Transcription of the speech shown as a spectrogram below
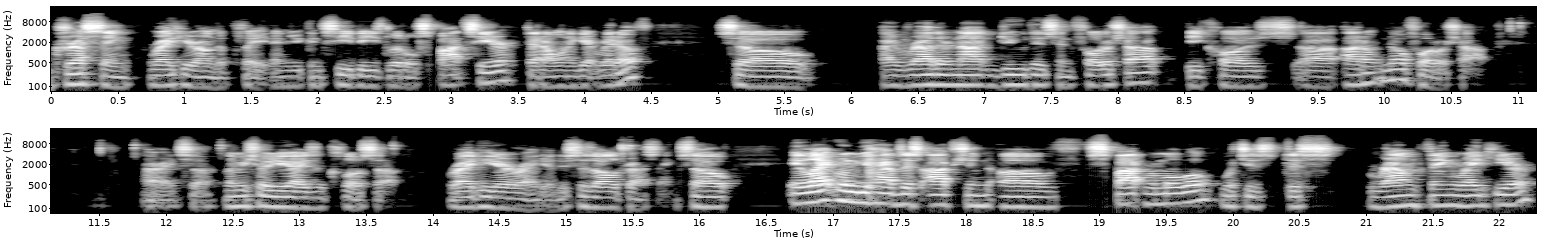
dressing right here on the plate and you can see these little spots here that I want to get rid of. So I'd rather not do this in Photoshop because uh, I don't know Photoshop. Alright, so let me show you guys a close-up. Right here, right here. This is all dressing. So in Lightroom you have this option of spot removal, which is this round thing right here.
